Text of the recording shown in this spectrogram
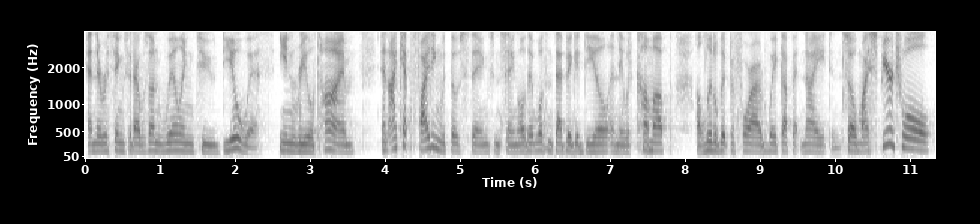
and there were things that I was unwilling to deal with in real time. And I kept fighting with those things and saying, oh, that wasn't that big a deal. And they would come up a little bit before I would wake up at night. And so my spiritual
